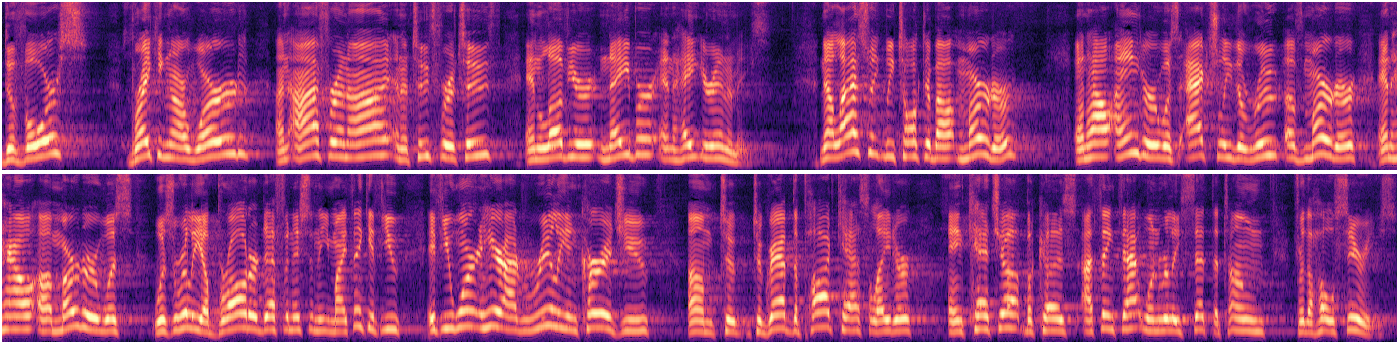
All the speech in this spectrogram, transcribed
divorce, breaking our word, an eye for an eye and a tooth for a tooth, and love your neighbor and hate your enemies. Now, last week we talked about murder and how anger was actually the root of murder and how uh, murder was, was really a broader definition than you might think. If you, if you weren't here, I'd really encourage you um, to, to grab the podcast later and catch up because I think that one really set the tone for the whole series.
